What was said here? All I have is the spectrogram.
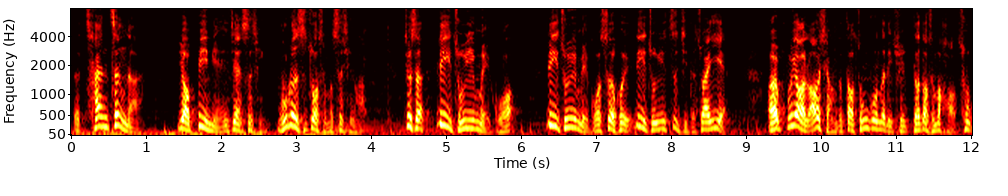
呃，参政呢。要避免一件事情，无论是做什么事情哈，就是立足于美国，立足于美国社会，立足于自己的专业，而不要老想着到中共那里去得到什么好处。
